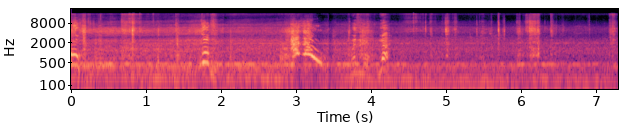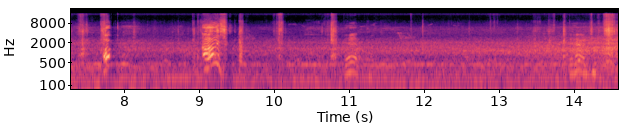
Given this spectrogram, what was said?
ሆፕ ahead.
